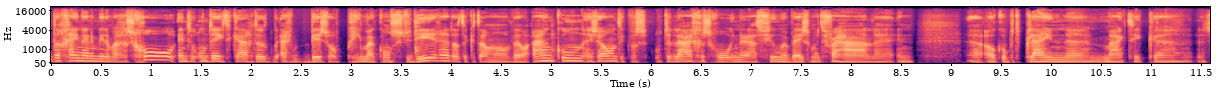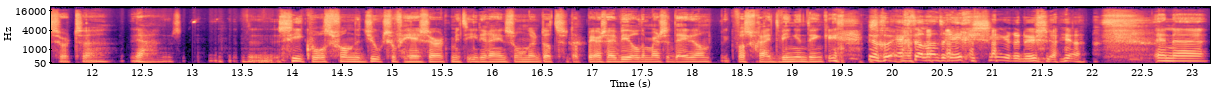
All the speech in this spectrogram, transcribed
dan ga je naar de middelbare school. En toen ontdekte ik eigenlijk dat ik eigenlijk best wel prima kon studeren. Dat ik het allemaal wel aankon en zo. Want ik was op de lagere school inderdaad veel meer bezig met verhalen. En uh, ook op het plein uh, maakte ik een soort... ja, sequels van The Dukes of Hazzard met iedereen zonder dat ze dat per se wilden. Maar ze deden dan. Ik was vrij dwingend, denk ik. Ja, echt al aan het regisseren, dus. Ja. ja. En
